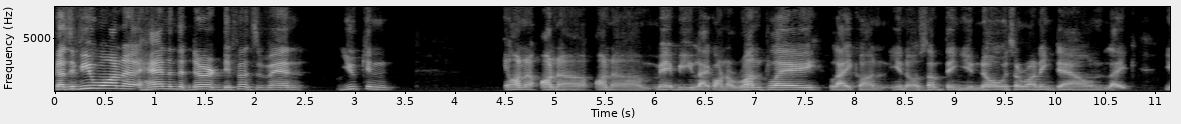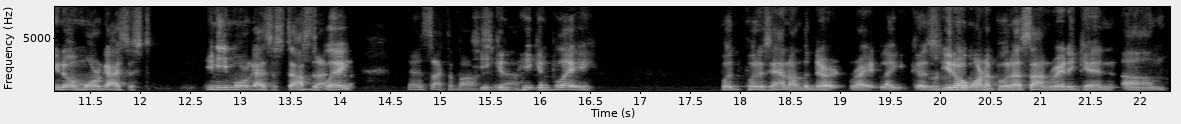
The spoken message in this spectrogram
because if you want a hand in the dirt defensive end, you can on a on a on a maybe like on a run play, like on you know mm-hmm. something you know it's a running down, like you know more guys to st- you need more guys to stop the play and stack the box. He can yeah. he can play. Put put his hand on the dirt, right? Like because mm-hmm. you don't want to put Haason Reddick and um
